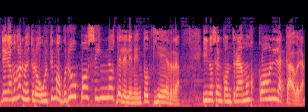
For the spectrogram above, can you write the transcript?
Llegamos a nuestro último grupo, signos del elemento tierra, y nos encontramos con la cabra.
